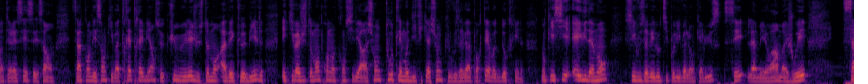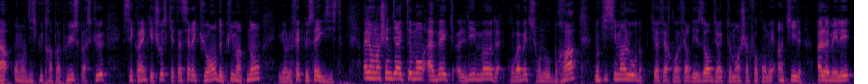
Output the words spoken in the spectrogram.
intéresser c'est ça, hein. c'est un incandescent qui va très très bien se cumuler justement avec le build et qui va justement prendre en considération toutes les modifications que vous avez apportées à votre doctrine. Donc ici évidemment, si vous avez l'outil polyvalent Calus, c'est la meilleure arme à jouer ça, on n'en discutera pas plus parce que c'est quand même quelque chose qui est assez récurrent depuis maintenant, eh bien le fait que ça existe. Allez, on enchaîne directement avec les modes qu'on va mettre sur nos bras. Donc ici, main lourde, qui va faire qu'on va faire des orbes directement à chaque fois qu'on met un kill à la mêlée.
